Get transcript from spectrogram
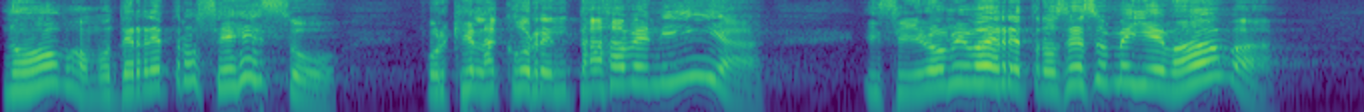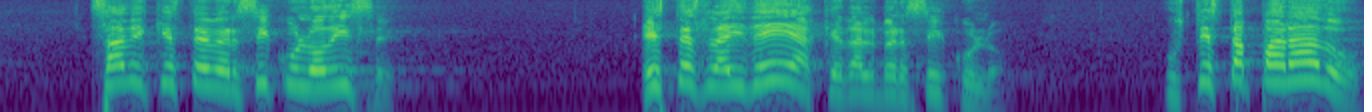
No, vamos de retroceso, porque la correntada venía. Y si no me iba de retroceso, me llevaba. ¿Sabe qué este versículo dice? Esta es la idea que da el versículo. Usted está parado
